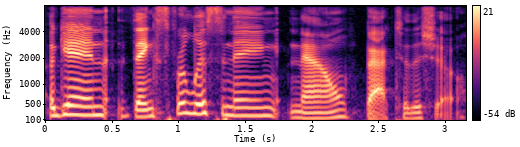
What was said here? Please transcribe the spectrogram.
Again, thanks for listening. Now back to the show.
